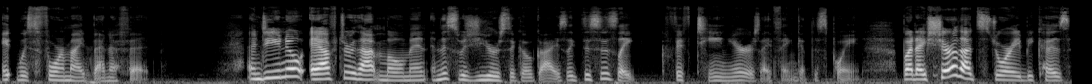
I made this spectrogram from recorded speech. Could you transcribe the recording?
it was for my benefit. And do you know, after that moment, and this was years ago, guys, like this is like 15 years, I think, at this point. But I share that story because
